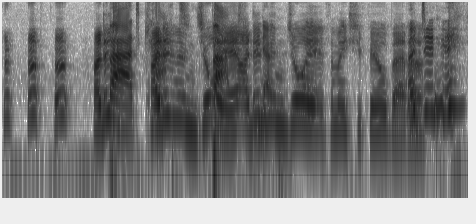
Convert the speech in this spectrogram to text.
I didn't. Bad I didn't enjoy Bad. it. I didn't No. enjoy it. If it makes you feel better. I didn't.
